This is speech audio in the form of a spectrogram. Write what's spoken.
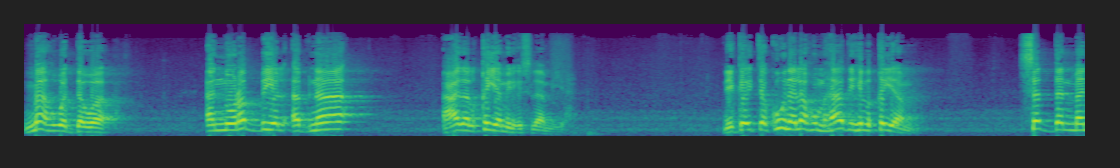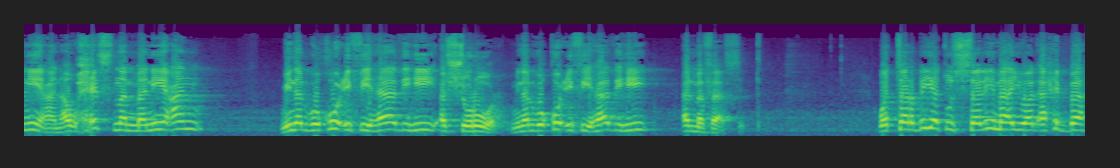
ما هو الدواء؟ أن نربي الأبناء على القيم الإسلامية. لكي تكون لهم هذه القيم سدا منيعا أو حصنا منيعا من الوقوع في هذه الشرور من الوقوع في هذه المفاسد. والتربية السليمة أيها الأحبة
